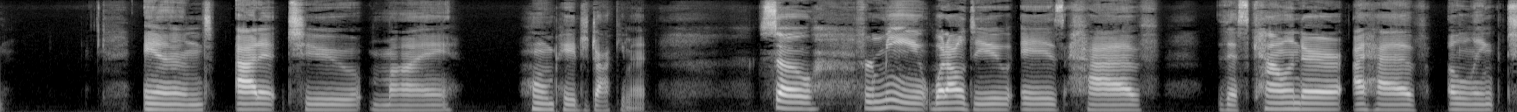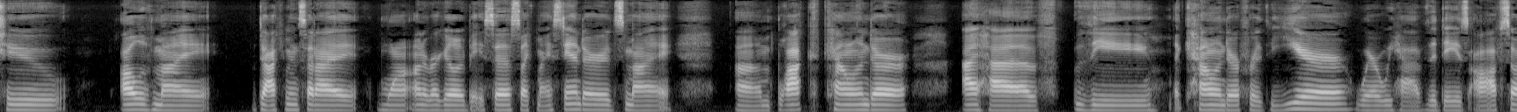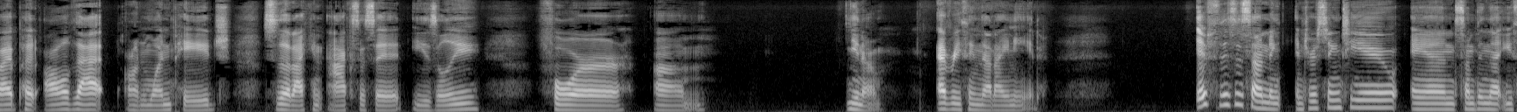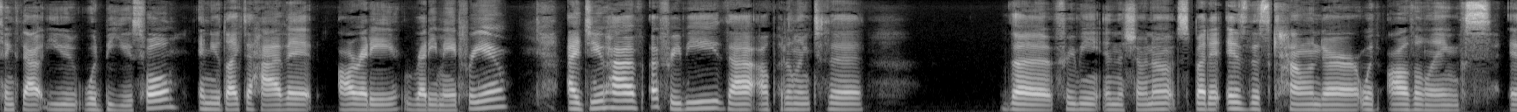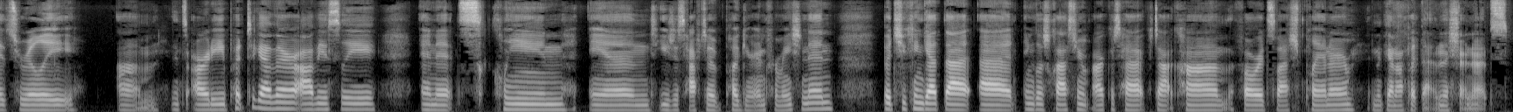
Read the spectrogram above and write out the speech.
and add it to my homepage document. So for me, what I'll do is have this calendar. I have a link to all of my documents that I want on a regular basis, like my standards, my um, block calendar. I have the like calendar for the year where we have the days off. So I put all of that on one page so that I can access it easily for um you know, everything that I need. If this is sounding interesting to you and something that you think that you would be useful and you'd like to have it already ready made for you, I do have a freebie that I'll put a link to the the freebie in the show notes, but it is this calendar with all the links. It's really, um, it's already put together, obviously, and it's clean, and you just have to plug your information in. But you can get that at EnglishClassroomArchitect.com forward slash planner. And again, I'll put that in the show notes.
